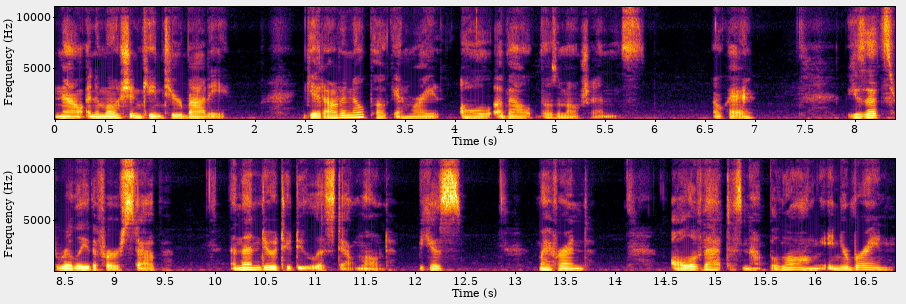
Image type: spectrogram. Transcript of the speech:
Now, an emotion came to your body. Get out a notebook and write all about those emotions. Okay? Because that's really the first step. And then do a to do list download. Because, my friend, all of that does not belong in your brain.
